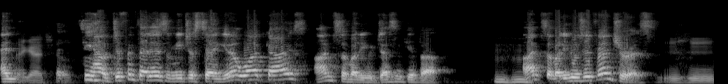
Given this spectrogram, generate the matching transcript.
And i got you see how different that is than me just saying, you know what, guys? I'm somebody who doesn't give up. Mhm. I'm somebody who's adventurous. hmm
